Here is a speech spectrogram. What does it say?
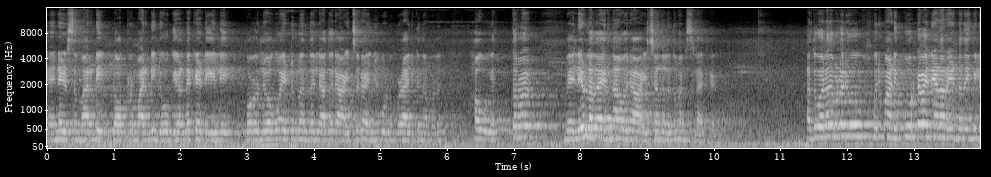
നഴ്സുമാരുടെയും ഡോക്ടർമാരുടെയും രോഗികളുടെയൊക്കെ ഇടയിൽ പുറം ലോകമായിട്ട് ബന്ധമില്ലാതെ ഒരാഴ്ച കഴിഞ്ഞ് കൂടുമ്പോഴായിരിക്കും നമ്മൾ ഹൗ എത്ര വിലയുള്ളതായിരുന്നു ആ ഒരാഴ്ച എന്നുള്ളത് മനസ്സിലാക്കുക. അതുപോലെ നമ്മളൊരു ഒരു മണിക്കൂറിന്റെ വിലയാണ് അറിയേണ്ടതെങ്കിൽ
